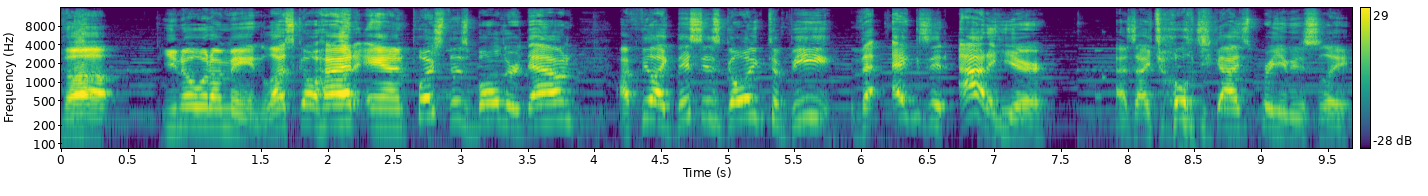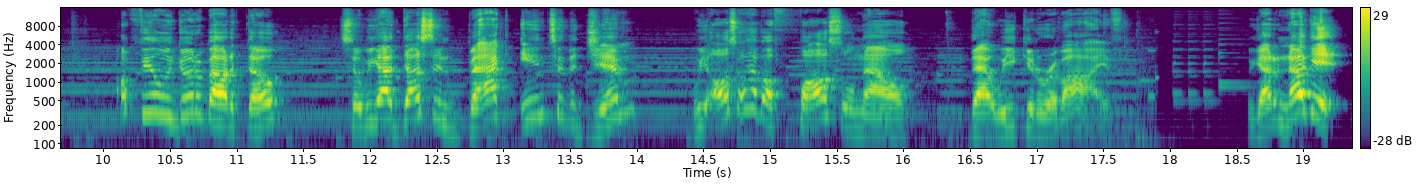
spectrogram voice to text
The, you know what I mean. Let's go ahead and push this boulder down. I feel like this is going to be the exit out of here. As I told you guys previously. I'm feeling good about it though. So we got Dustin back into the gym. We also have a fossil now that we could revive. We got a nugget.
